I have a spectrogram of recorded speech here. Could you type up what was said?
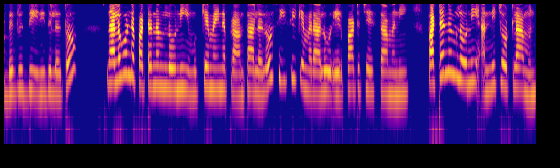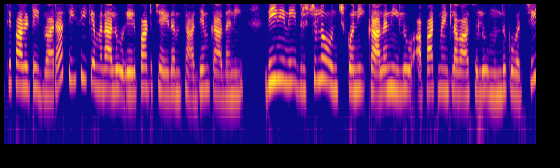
అభివృద్ధి నిధులతో నల్గొండ పట్టణంలోని ముఖ్యమైన ప్రాంతాలలో సీసీ కెమెరాలు ఏర్పాటు చేస్తామని పట్టణంలోని అన్ని చోట్ల మున్సిపాలిటీ ద్వారా సీసీ కెమెరాలు ఏర్పాటు చేయడం సాధ్యం కాదని దీనిని దృష్టిలో ఉంచుకొని కాలనీలు అపార్ట్మెంట్ల వాసులు ముందుకు వచ్చి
